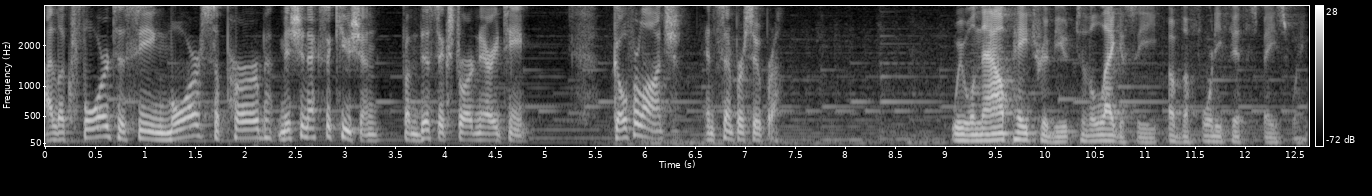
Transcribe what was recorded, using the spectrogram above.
I look forward to seeing more superb mission execution from this extraordinary team. Go for launch and Semper Supra. We will now pay tribute to the legacy of the 45th Space Wing.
